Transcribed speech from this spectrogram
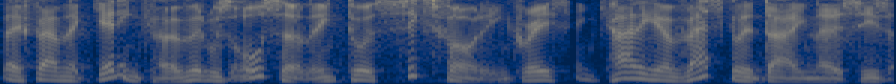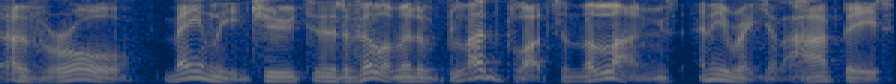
They found that getting COVID was also linked to a six fold increase in cardiovascular diagnoses overall, mainly due to the development of blood clots in the lungs and irregular heartbeat.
